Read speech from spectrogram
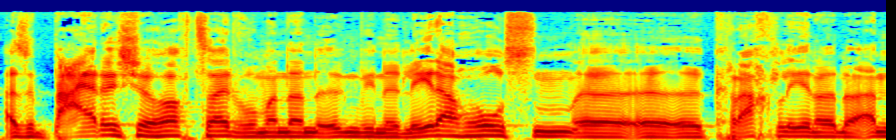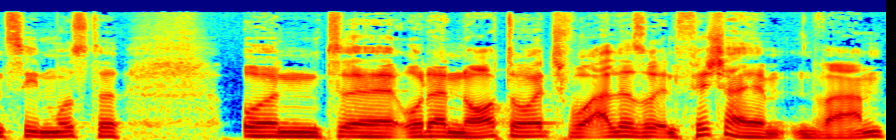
Also bayerische Hochzeit, wo man dann irgendwie eine Lederhosen, äh, äh, Krachleder anziehen musste. Und äh, oder Norddeutsch, wo alle so in Fischerhemden waren.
